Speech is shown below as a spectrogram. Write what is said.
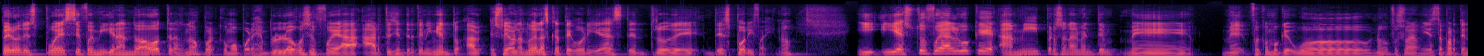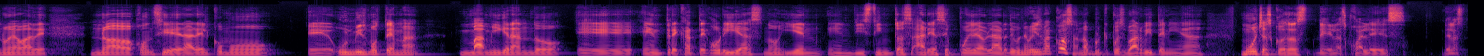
pero después se fue migrando a otras, ¿no? como por ejemplo luego se fue a artes y entretenimiento. Estoy hablando de las categorías dentro de, de Spotify, ¿no? Y, y, esto fue algo que a mí personalmente me, me fue como que, wow, ¿no? Pues para mí esta parte nueva de no considerar el como eh, un mismo tema va migrando eh, entre categorías, ¿no? Y en, distintas áreas se puede hablar de una misma cosa, ¿no? Porque pues Barbie tenía muchas cosas de las cuales, de las,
